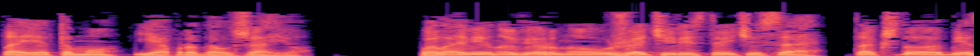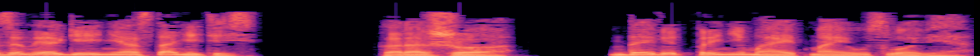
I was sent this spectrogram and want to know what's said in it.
Поэтому я продолжаю. Половину верну уже через три часа, так что без энергии не останетесь. Хорошо. Дэвид принимает мои условия.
